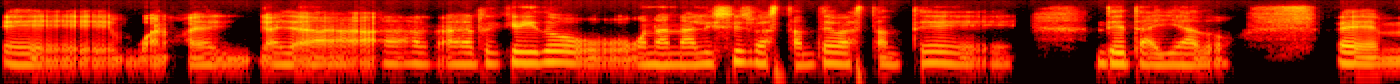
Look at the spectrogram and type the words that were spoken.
eh, bueno, ha, requerido un análisis bastante, bastante detallado. Em,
